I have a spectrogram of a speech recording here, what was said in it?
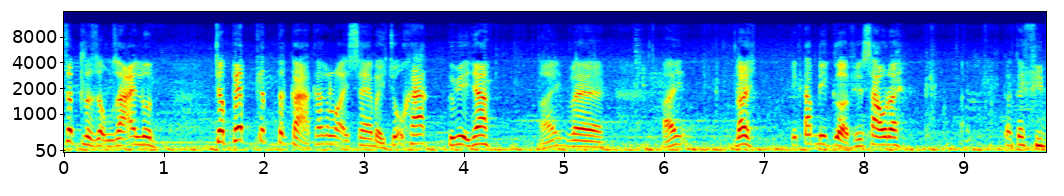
rất là rộng rãi luôn. Chấp hết tất cả các loại xe 7 chỗ khác, quý vị nhá. Đấy, về, đấy, đây, cái tắp đi cửa phía sau đây. Các cái phím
